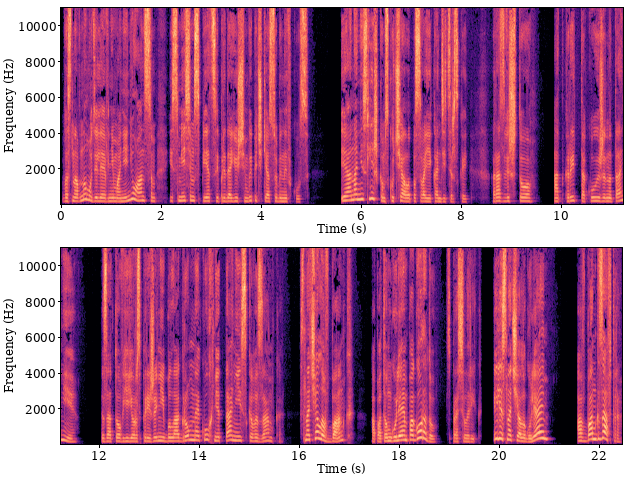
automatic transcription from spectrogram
в основном уделяя внимание нюансам и смесям специй, придающим выпечке особенный вкус. И она не слишком скучала по своей кондитерской. Разве что открыть такую же на Тании. Зато в ее распоряжении была огромная кухня Танийского замка. Сначала в банк, «А потом гуляем по городу?» — спросил Рик. «Или сначала гуляем, а в банк завтра?»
